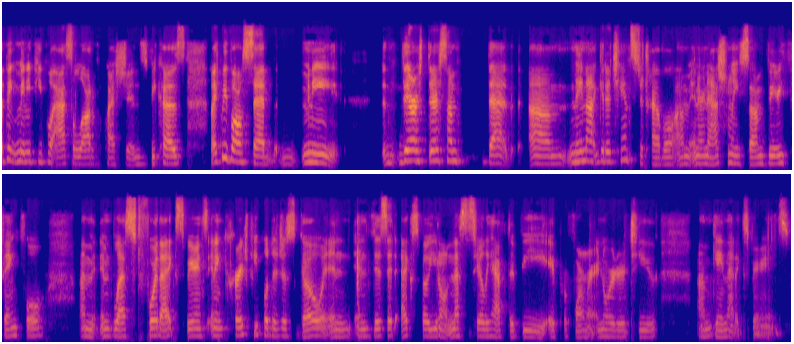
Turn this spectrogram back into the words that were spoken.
I think many people ask a lot of questions because like we've all said, many there are there's some that um, may not get a chance to travel um, internationally. So I'm very thankful um, and blessed for that experience and encourage people to just go and, and visit Expo. You don't necessarily have to be a performer in order to um, gain that experience.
